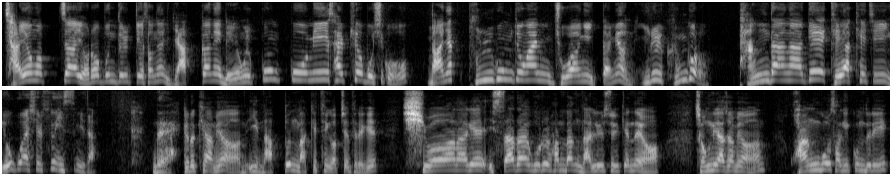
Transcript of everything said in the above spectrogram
자영업자 여러분들께서는 약관의 내용을 꼼꼼히 살펴보시고 만약 불공정한 조항이 있다면 이를 근거로 당당하게 계약 해지 요구하실 수 있습니다. 네, 그렇게 하면 이 나쁜 마케팅 업체들에게 시원하게 이 싸다구를 한 방 날릴 수 있겠네요. 정리하자면 광고 사기꾼들이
